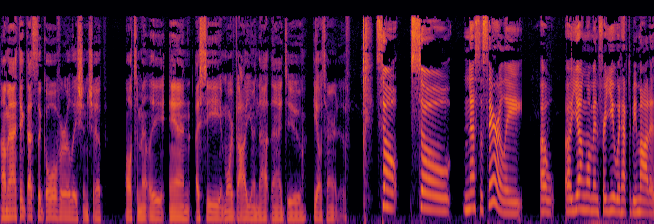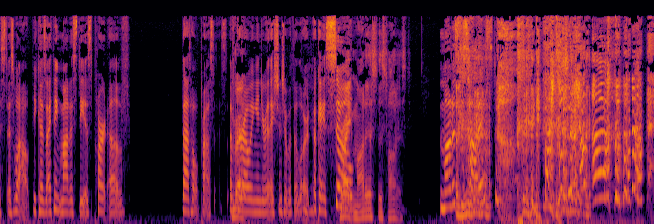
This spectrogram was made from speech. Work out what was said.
Um, and I think that's the goal of a relationship ultimately, and I see more value in that than I do the alternative. So so necessarily a a young woman for you would have to be modest as well because I think modesty is part of that whole process of Right. growing in your relationship with the Lord. Okay, so Right, modest is hottest. Modest is hottest. Oh my gosh.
